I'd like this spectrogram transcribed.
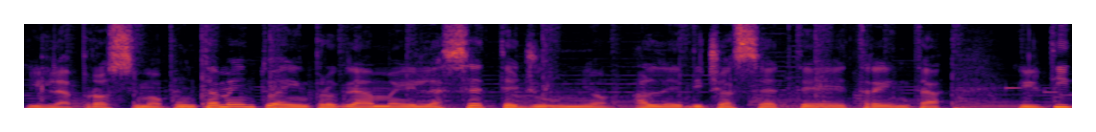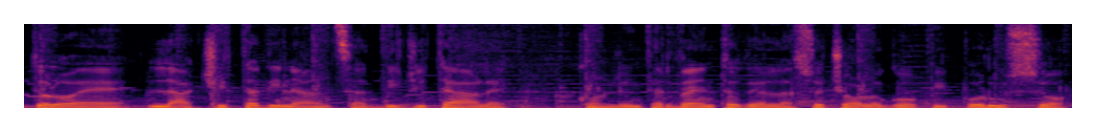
Il prossimo appuntamento è in programma il 7 giugno alle 17.30. Il titolo è La cittadinanza digitale, con l'intervento del sociologo Pippo Russo.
